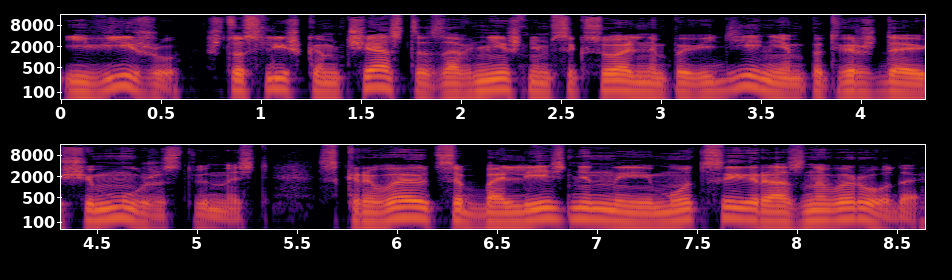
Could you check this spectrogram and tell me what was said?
и вижу, что слишком часто за внешним сексуальным поведением, подтверждающим мужественность, скрываются болезненные эмоции разного рода.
